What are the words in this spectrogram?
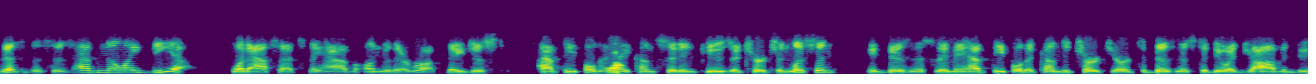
businesses have no idea what assets they have under their roof. They just have people that may come sit in pews at church and listen. In business, they may have people that come to church or to business to do a job and do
